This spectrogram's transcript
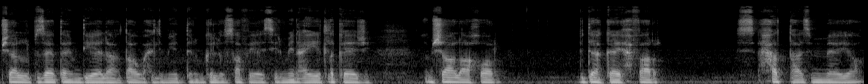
مشى للبزيطيم ديالها عطاه واحد المية درهم قال له صافي يا سير من عيط لك أجي مشى لآخر بدا كيحفر حطها تمايا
